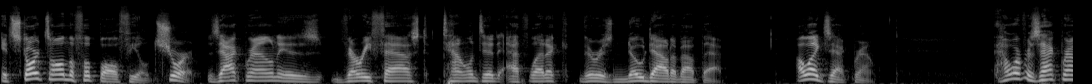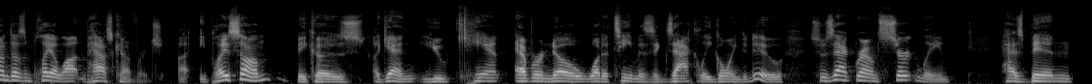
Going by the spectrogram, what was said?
It starts on the football field. Sure, Zach Brown is very fast, talented, athletic. There is no doubt about that. I like Zach Brown. However, Zach Brown doesn't play a lot in pass coverage. Uh, he plays some because, again, you can't ever know what a team is exactly going to do. So, Zach Brown certainly has been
